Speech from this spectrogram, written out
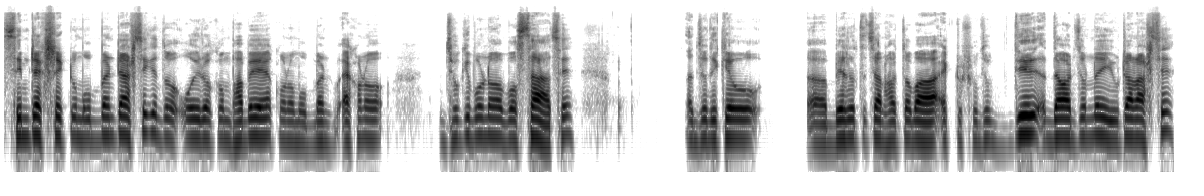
সিমটেক্স একটু মুভমেন্টে আসছে কিন্তু ওই রকমভাবে কোনো মুভমেন্ট এখনও ঝুঁকিপূর্ণ অবস্থা আছে। যদি কেউ বের হতে চান হয়তোবা একটু সুযোগ দিয়ে দেওয়ার জন্যই ইউ-টার্ন আসছে।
